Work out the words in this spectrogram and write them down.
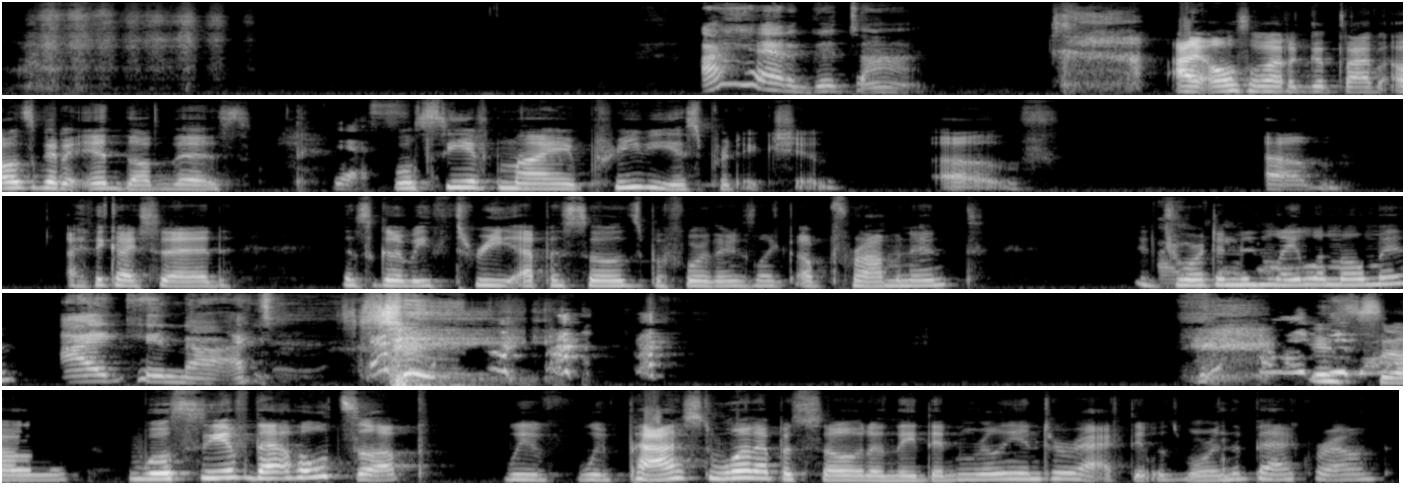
I had a good time. I also had a good time. I was gonna end on this. Yes. We'll see if my previous prediction of um I think I said it's gonna be three episodes before there's like a prominent Jordan and Layla moment. I cannot. and so we'll see if that holds up. We've we've passed one episode and they didn't really interact. It was more in the background.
